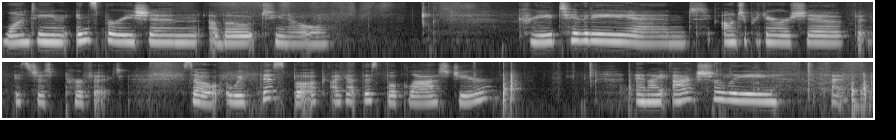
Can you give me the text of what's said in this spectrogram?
wanting inspiration about, you know, creativity and entrepreneurship. It's just perfect. So with this book, I got this book last year and I actually, I,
